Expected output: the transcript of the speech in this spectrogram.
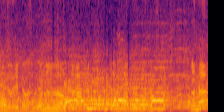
கொஞ்சம் ரைட் ஹவுஸ் கொஞ்சம் நின்னு அப்படியே அப்படியே அப்படியே location. இல்ல மேல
